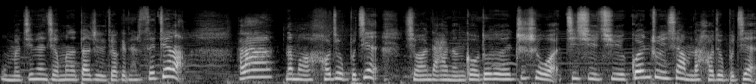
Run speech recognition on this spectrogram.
我们今天节目呢到这里就要跟大家说再见了。好啦，那么好久不见，希望大家能够多多的支持我，继续去关注一下我们的好久不见。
